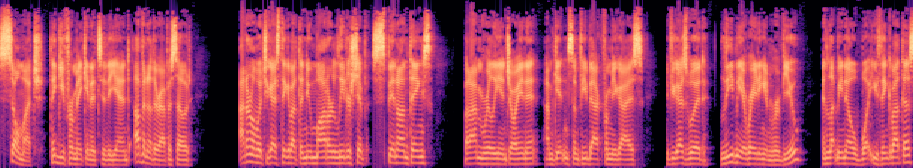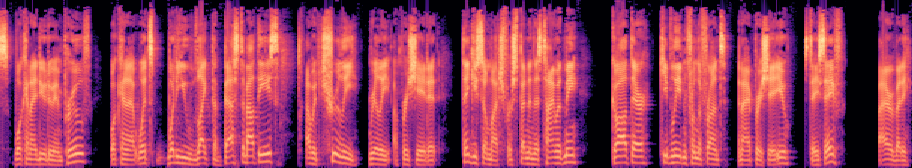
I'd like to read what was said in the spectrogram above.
so much. Thank you for making it to the end of another episode. I don't know what you guys think about the new modern leadership spin on things, but I'm really enjoying it. I'm getting some feedback from you guys. If you guys would leave me a rating and review and let me know what you think about this, what can I do to improve? What can I what's what do you like the best about these? I would truly really appreciate it. Thank you so much for spending this time with me. Go out there, keep leading from the front, and I appreciate you. Stay safe. Bye everybody.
